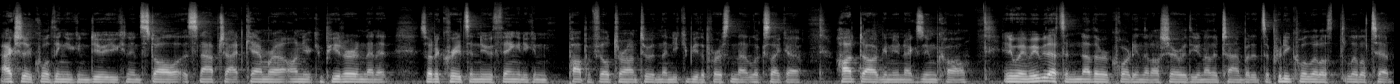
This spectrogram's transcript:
actually a cool thing you can do. You can install a Snapchat camera on your computer and then it sort of creates a new thing and you can pop a filter onto it and then you could be the person that looks like a hot dog in your next Zoom call. Anyway, maybe that's another recording that I'll share with you another time, but it's a pretty cool little little tip.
